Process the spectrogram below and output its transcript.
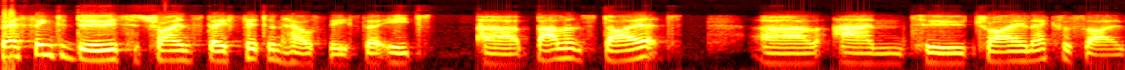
Best thing to do is to try and stay fit and healthy. So eat uh, balanced diet, uh, and to try and exercise.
